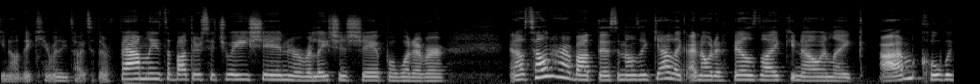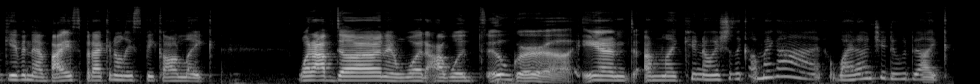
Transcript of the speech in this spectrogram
you know, they can't really talk to their families about their situation or relationship or whatever. And I was telling her about this, and I was like, yeah, like I know what it feels like, you know, and like I'm cool with giving advice, but I can only speak on like what I've done and what I would do, girl. And I'm like, you know, and she's like, oh my God, why don't you do like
